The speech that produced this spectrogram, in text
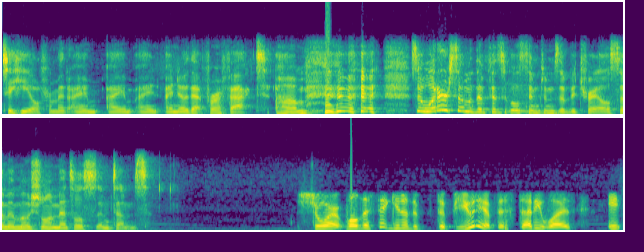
to heal from it. I am I am I, I know that for a fact. Um, so, what are some of the physical mm. symptoms of betrayal? Some emotional and mental symptoms. Sure. Well, the thing, you know, the the beauty of this study was it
